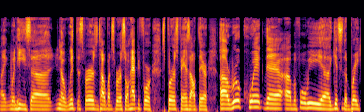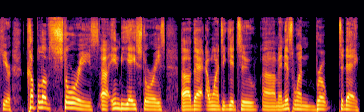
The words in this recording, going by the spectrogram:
Like when he's uh you know with the Spurs and talk about the Spurs, so I'm happy for Spurs fans out there. Uh, real quick there uh, before we uh, get to the break here, couple of stories, uh, NBA stories uh, that I wanted to get to, um, and this one broke today.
